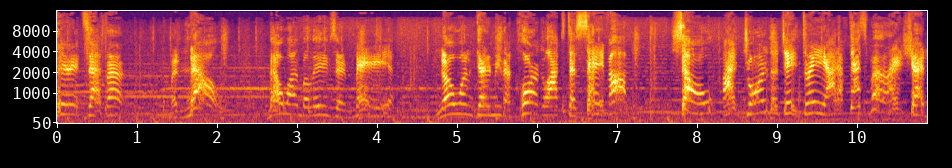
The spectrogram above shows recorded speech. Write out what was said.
in Zephyr. But no, no one believes in me. No one gave me the Chlorglocks to save up. So I joined the G3 out of desperation.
